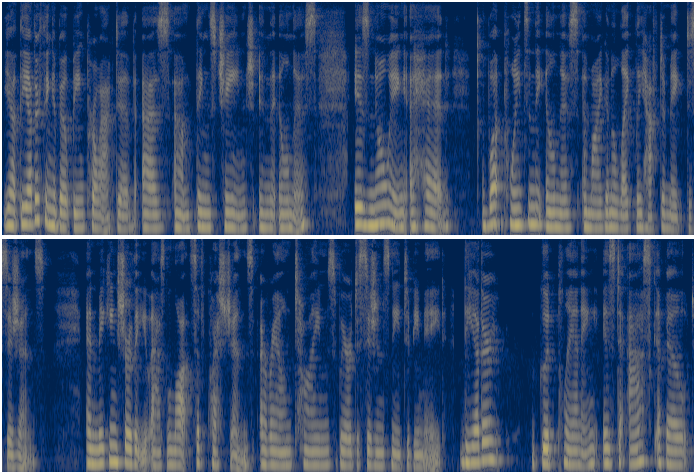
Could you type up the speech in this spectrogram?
Yeah, the other thing about being proactive as um, things change in the illness is knowing ahead what points in the illness am I going to likely have to make decisions and making sure that you ask lots of questions around times where decisions need to be made. The other good planning is to ask about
